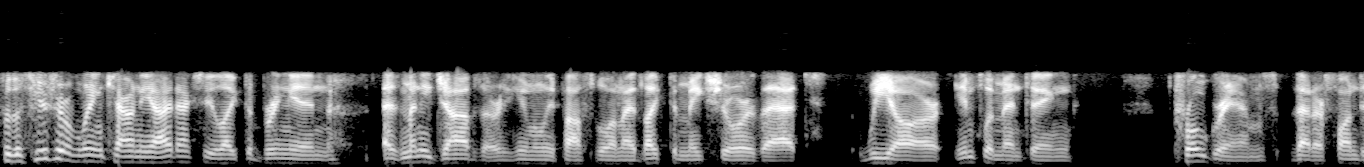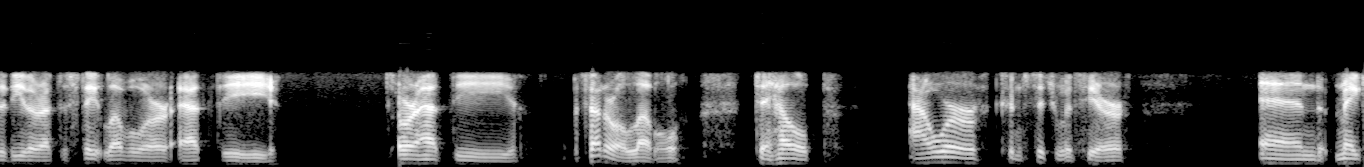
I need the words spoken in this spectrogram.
For the future of Wayne County, I'd actually like to bring in as many jobs as humanly possible, and I'd like to make sure that we are implementing programs that are funded either at the state level or at the or at the federal level to help our constituents here and make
